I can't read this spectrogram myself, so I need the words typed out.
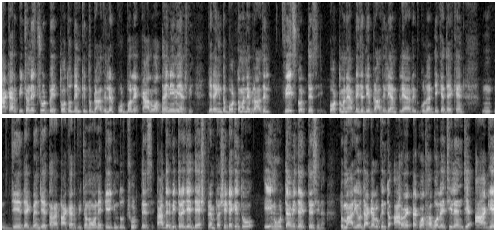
টাকার পিছনে ছুটবে, ততদিন কিন্তু ব্রাজিলের ফুটবলে কালো অধ্যায় নেমে আসবে, যেটা কিন্তু বর্তমানে ব্রাজিল ফেস করতেছে। বর্তমানে আপনি যদি ব্রাজিলিয়ান প্লেয়ারগুলোর দিকে দেখেন যে দেখবেন যে তারা টাকার পিছনে অনেকেই কিন্তু ছুটতেছে, তাদের ভিতরে যে দেশপ্রেমটা, সেটা কিন্তু এই মুহূর্তে আমি দেখতেছি না। তো মারিও জাগালো কিন্তু আরও একটা কথা বলেছিলেন যে আগে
